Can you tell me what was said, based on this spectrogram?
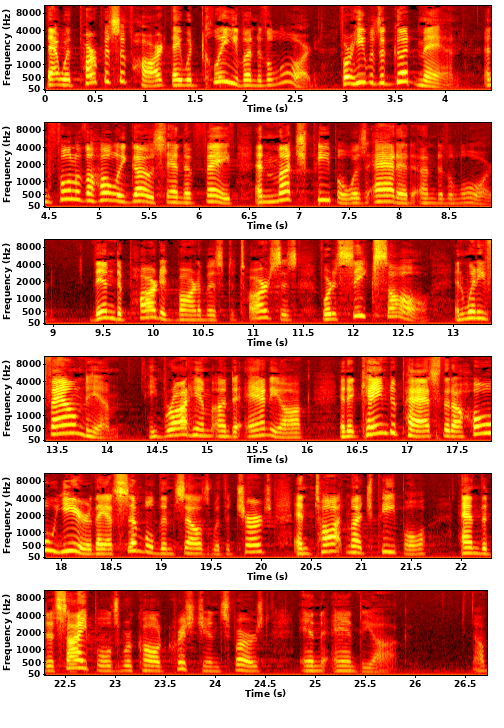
that with purpose of heart they would cleave unto the Lord. For he was a good man, and full of the Holy Ghost and of faith, and much people was added unto the Lord. Then departed Barnabas to Tarsus for to seek Saul, and when he found him, he brought him unto Antioch. And it came to pass that a whole year they assembled themselves with the church and taught much people, and the disciples were called Christians first in Antioch. Now,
